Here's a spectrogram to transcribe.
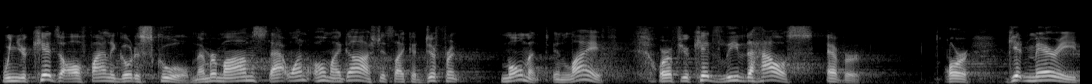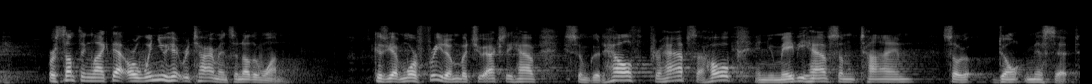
When your kids all finally go to school. Remember moms, that one? Oh my gosh, it's like a different moment in life. Or if your kids leave the house ever. Or get married or something like that. Or when you hit retirement, it's another one. Because you have more freedom, but you actually have some good health, perhaps, I hope, and you maybe have some time. So don't miss it.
